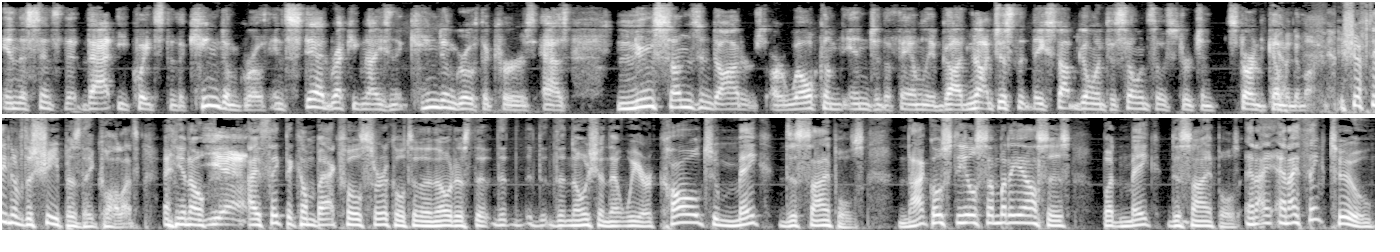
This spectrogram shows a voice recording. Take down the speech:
in the sense that that equates to the kingdom growth. Instead, recognizing that kingdom growth occurs as new sons and daughters are welcomed into the family of God, not just that they stopped going to so and so's church and started coming yeah. to mine. Shifting of the sheep, as they call it. And, you know, yes. I think to come back full circle to the notice, that the, the, the notion that we are called to make disciples, not go steal somebody else's, but make disciples. And I, and I think too,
